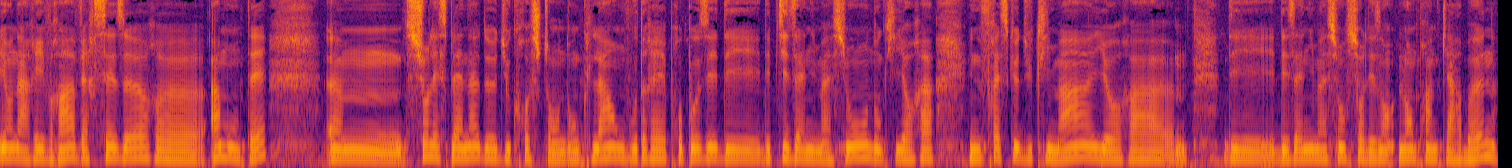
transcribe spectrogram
et on arrivera vers 16h euh, à Montaix euh, sur l'esplanade du Crocheton. Donc là, on voudrait proposer des, petites animations. Donc il y aura une fresque du climat, il y aura des, des, animations sur l'empreinte carbone.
